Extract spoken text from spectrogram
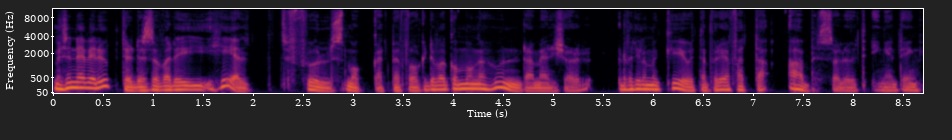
Men sen när jag väl uppträdde så var det helt fullsmockat med folk. Det var kom många hundra människor. Det var till och med kö utanför. Jag fattade absolut ingenting.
